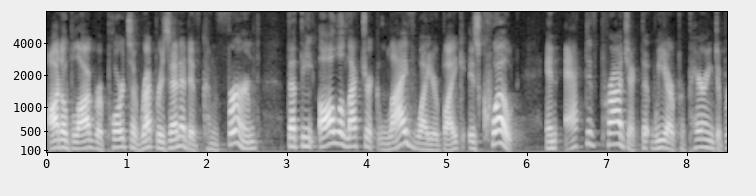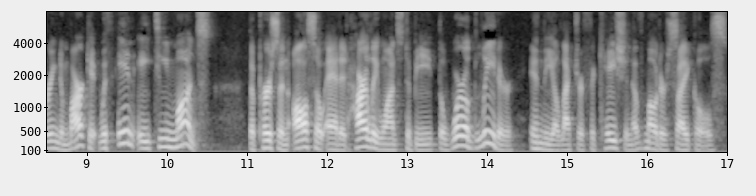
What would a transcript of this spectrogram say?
Autoblog reports a representative confirmed that the all electric Livewire bike is, quote, an active project that we are preparing to bring to market within 18 months. The person also added Harley wants to be the world leader in the electrification of motorcycles.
